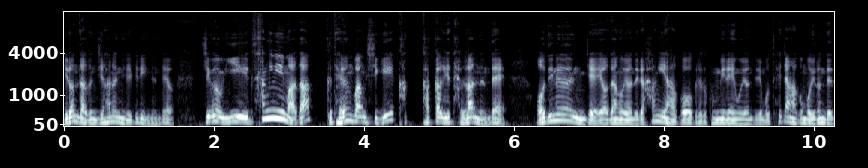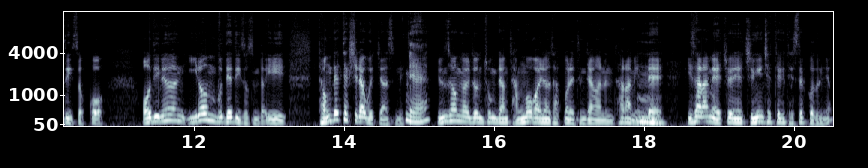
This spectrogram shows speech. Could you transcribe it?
이런다든지 하는 일들이 있는데요. 지금 이 상임위마다 그 대응 방식이 각, 각각 이제 달 랐는데 어디는 이제 여당 의원들이 항의하고 그래서 국민의힘 의원들이 뭐 퇴장하고 뭐 이런 데도 있었고 어디는 이런 데도 있었습니다. 이 정대택 씨라고 있지 않습니까? 예. 윤석열 전 총장 장모 관련 사건에 등장하는 사람인데 음. 이 사람이 애초에 증인 채택이 됐었거든요.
